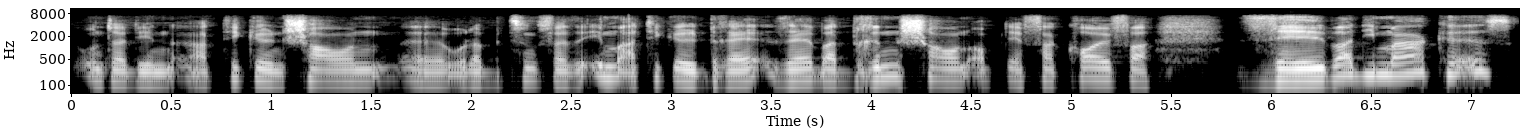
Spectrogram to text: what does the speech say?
unter den Artikeln schauen äh, oder beziehungsweise im Artikel dr selber drin schauen, ob der Verkäufer selber die Marke ist?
